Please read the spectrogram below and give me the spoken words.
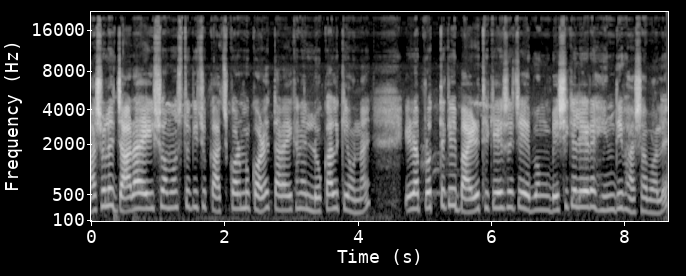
আসলে যারা এই সমস্ত কিছু কাজকর্ম করে, তারা এখানে লোকাল কেউ নয়। এরা প্রত্যেকেই বাইরে থেকে এসেছে এবং বেসিক্যালি এরা হিন্দি ভাষা বলে।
